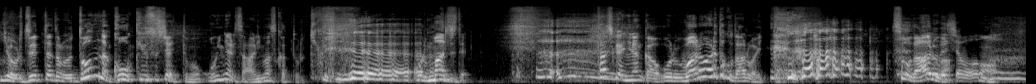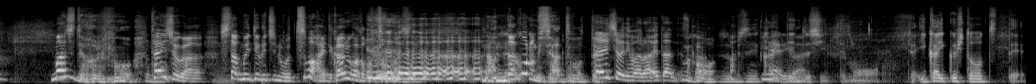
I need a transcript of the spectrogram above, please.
いや俺絶対俺どんな高級寿司屋行ってもお稲荷さんありますかって俺聞くし 俺マジで確かになんか俺笑われたことあるわ一回。そうだあるわ。そうでしょ。うん。マジで俺もう大将が下向いてるうちに俺唾吐いて帰るかと思ったマジで。なんだこの店はって思って。大将に笑われたんですか？うん。別に回転寿司行ってもじゃあイカ行く人っつって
